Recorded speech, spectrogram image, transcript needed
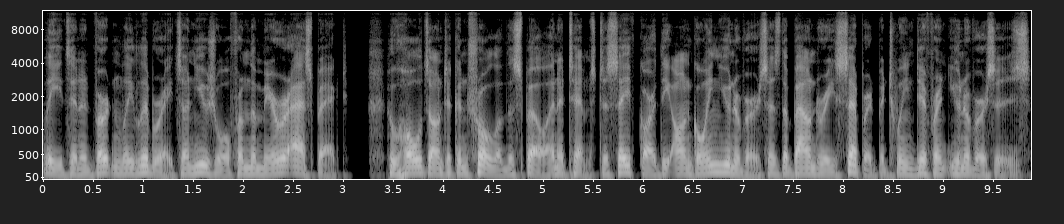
Leeds inadvertently liberates Unusual from the mirror aspect, who holds on to control of the spell and attempts to safeguard the ongoing universe as the boundaries separate between different universes.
